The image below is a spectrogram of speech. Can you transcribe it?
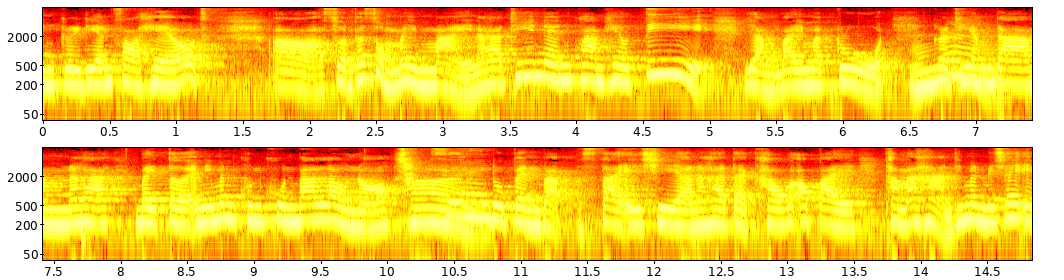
ingredient for health เอ่อส่วนผสมใหม่ๆนะคะที่เน้นความ healthy อย่างใบมะกรูด กระเทียมดำนะคะ ใบเตยอันนี้มันคุ้นๆบ้านเราเนาะใช่ซึ่งดูเป็นแบบสไตล์เอเชียนะคะ แต่เขาก็เอาไปทำอาหารที่มันไม่ใช่เอ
